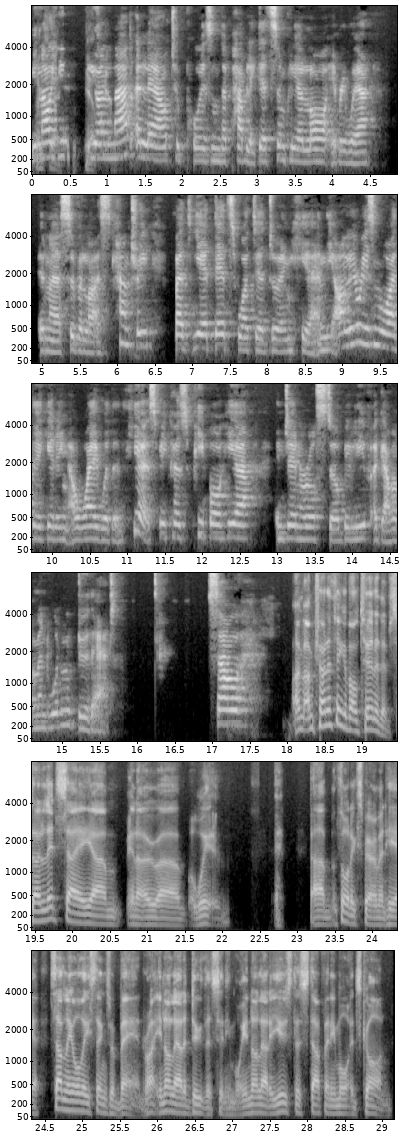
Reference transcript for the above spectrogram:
You know, you, Yeah. you are not allowed to poison the public. That's simply a law everywhere in a civilized country. But yet, that's what they're doing here. And the only reason why they're getting away with it here is because people here in general still believe a government wouldn't do that. So, I'm, I'm trying to think of alternatives. So let's say, um, you know, uh, we um, thought experiment here. Suddenly, all these things are banned, right? You're not allowed to do this anymore. You're not allowed to use this stuff anymore. It's gone.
